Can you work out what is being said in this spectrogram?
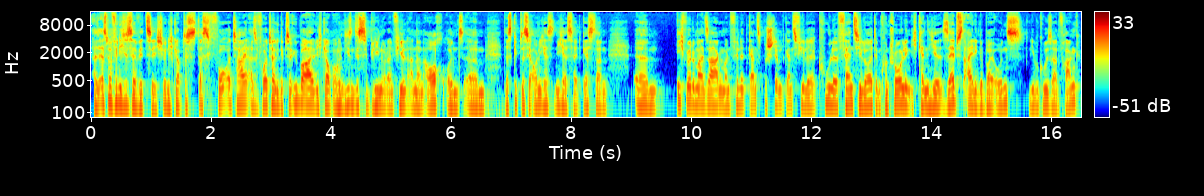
Also erstmal finde ich es sehr witzig und ich glaube, dass das Vorurteil, also Vorurteile gibt es ja überall, ich glaube auch in diesen Disziplinen oder in vielen anderen auch und ähm, das gibt es ja auch nicht erst, nicht erst seit gestern. Ähm, ich würde mal sagen, man findet ganz bestimmt ganz viele coole, fancy Leute im Controlling. Ich kenne hier selbst einige bei uns. Liebe Grüße an Frank.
